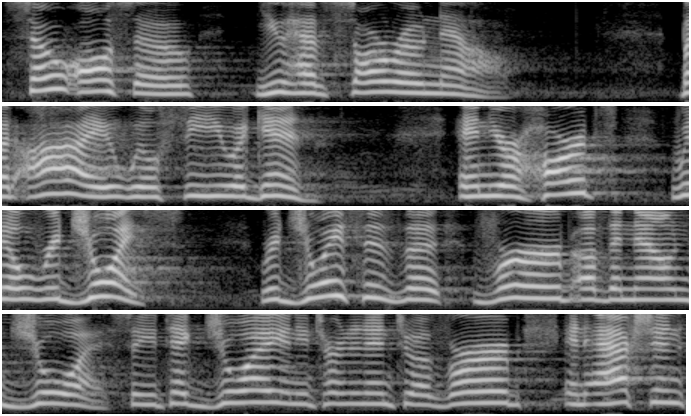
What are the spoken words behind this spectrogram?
So also you have sorrow now, but I will see you again, and your hearts will rejoice. Rejoice is the verb of the noun joy. So you take joy and you turn it into a verb in action,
